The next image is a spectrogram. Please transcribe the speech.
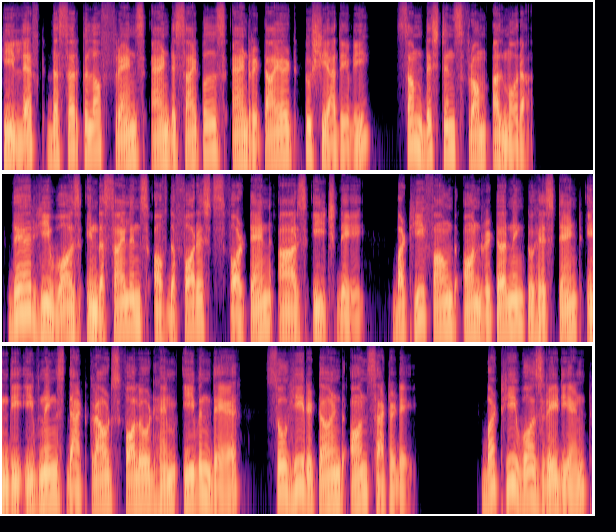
he left the circle of friends and disciples and retired to Shiadevi, some distance from Almora. There he was in the silence of the forests for ten hours each day, but he found on returning to his tent in the evenings that crowds followed him even there, so he returned on Saturday. But he was radiant,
